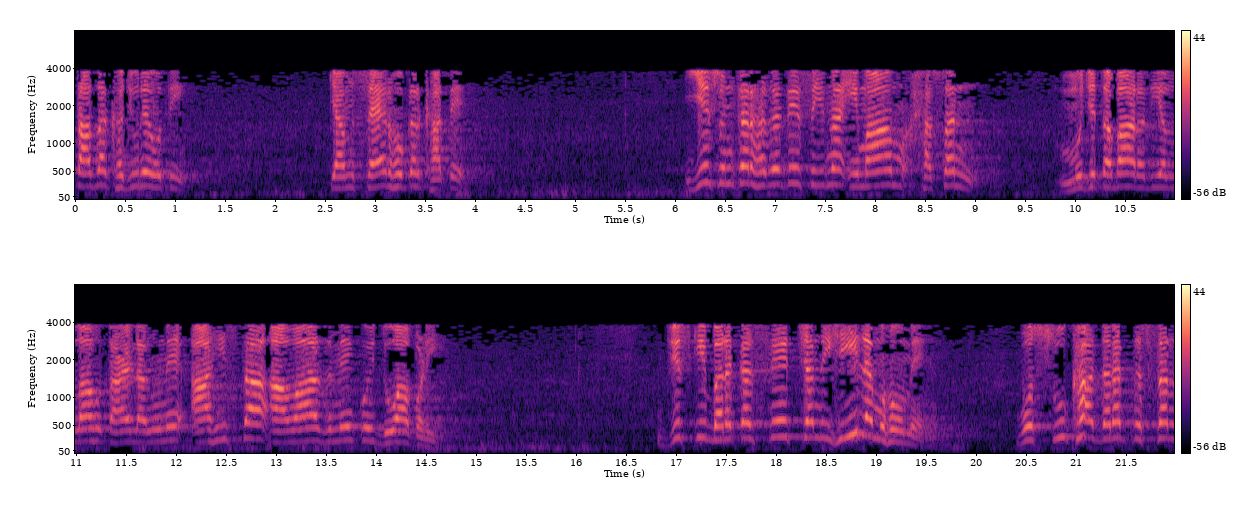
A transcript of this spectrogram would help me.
تازہ کھجورے ہوتی کہ ہم سیر ہو کر کھاتے؟ یہ سن کر حضرت سیدنا امام حسن مجتبہ رضی اللہ تعالی عنہ نے آہستہ آواز میں کوئی دعا پڑھی، جس کی برکت سے چند ہی لمحوں میں وہ سوکھا درخت سر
